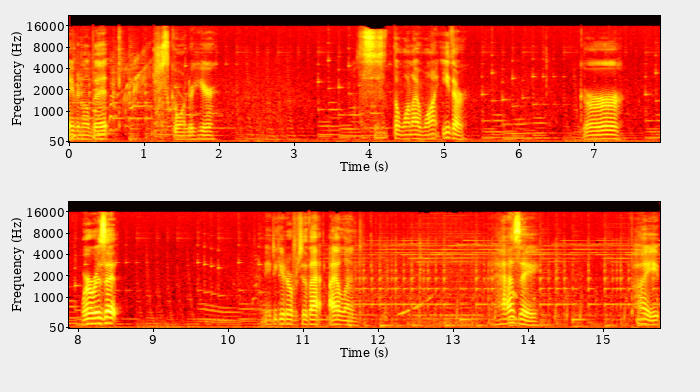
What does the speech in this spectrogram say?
Maybe in a little bit. Just go under here. This isn't the one I want either. Grr. Where is it? I need to get over to that island. It has a pipe.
